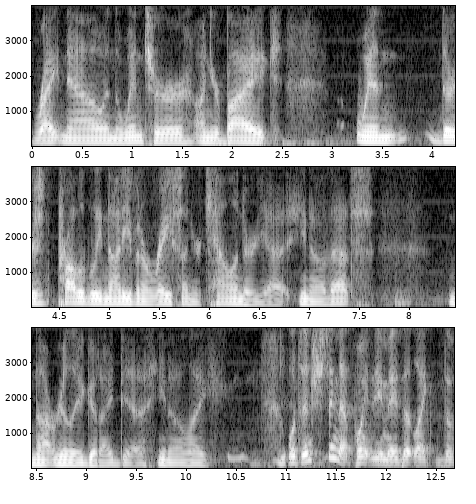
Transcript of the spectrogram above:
right now in the winter on your bike when there's probably not even a race on your calendar yet. You know, that's not really a good idea. You know, like Well, it's interesting that point that you made that like the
